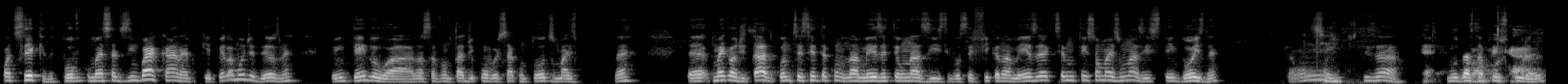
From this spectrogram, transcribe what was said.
Pode ser que o povo comece a desembarcar, né? Porque, pelo amor de Deus, né? Eu entendo a nossa vontade de conversar com todos, mas, né? É, como é que é o ditado? Quando você senta com, na mesa e tem um nazista e você fica na mesa, é que você não tem só mais um nazista, tem dois, né? Então Sim. a gente precisa é, mudar essa postura aí.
